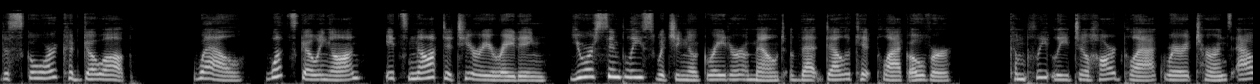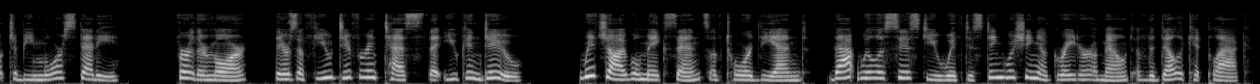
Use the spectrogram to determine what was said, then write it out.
the score could go up. Well, what's going on? It's not deteriorating. You're simply switching a greater amount of that delicate plaque over completely to hard plaque where it turns out to be more steady. Furthermore, there's a few different tests that you can do, which I will make sense of toward the end, that will assist you with distinguishing a greater amount of the delicate plaque.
